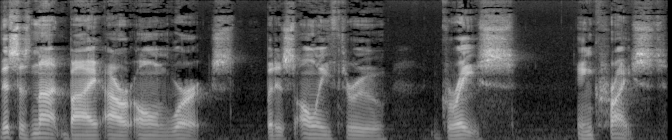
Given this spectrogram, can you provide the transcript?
This is not by our own works, but it's only through grace in Christ.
